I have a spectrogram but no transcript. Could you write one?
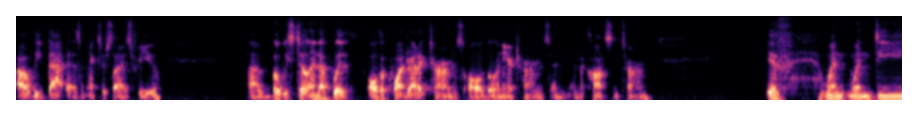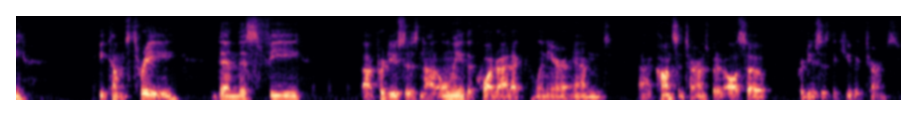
I'll leave that as an exercise for you. Uh, but we still end up with all the quadratic terms, all of the linear terms, and, and the constant term. If when when d becomes three, then this phi uh, produces not only the quadratic, linear, and uh, constant terms, but it also produces the cubic terms.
